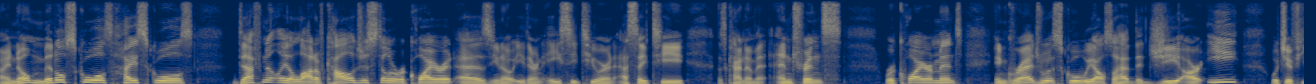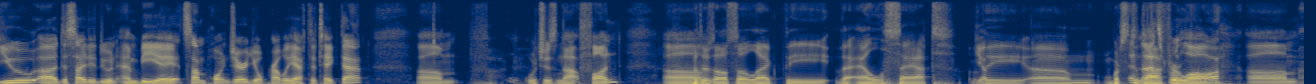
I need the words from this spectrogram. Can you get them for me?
I know middle schools, high schools. Definitely, a lot of colleges still require it as you know either an ACT or an SAT as kind of an entrance requirement. In graduate school, we also have the GRE, which if you uh, decide to do an MBA at some point, Jared, you'll probably have to take that, um, which is not fun. Um, But there's also like the the LSAT. Yep. The um, what's the and that's doctor for one? law, um,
